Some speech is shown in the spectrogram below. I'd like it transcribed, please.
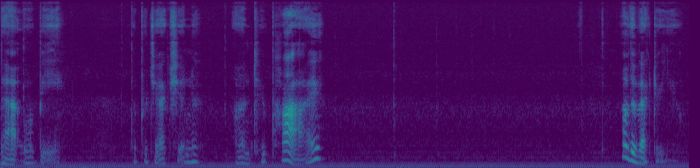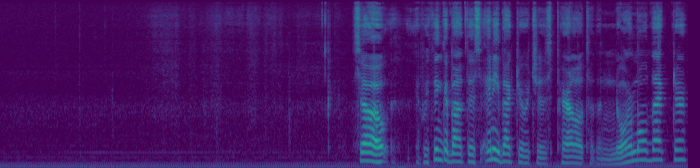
That will be the projection onto pi of the vector u. So if we think about this, any vector which is parallel to the normal vector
